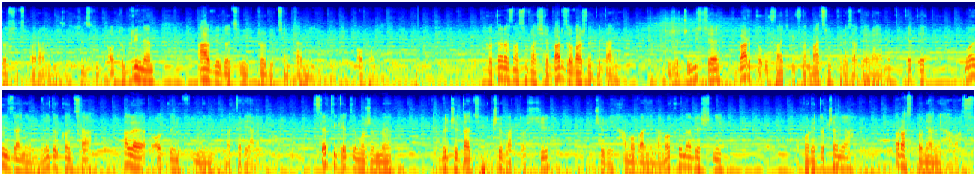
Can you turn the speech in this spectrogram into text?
dosyć spora między chińskim Autogreenem a wiodącymi producentami opon. Teraz nasuwa się bardzo ważne pytanie. Czy rzeczywiście warto ufać informacjom, które zawierają etykiety? Moim zdaniem nie do końca, ale o tym w innym materiale. Z etykiety możemy wyczytać trzy wartości, czyli hamowanie na mokrej nawierzchni, opory toczenia oraz wspomniany hałas.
